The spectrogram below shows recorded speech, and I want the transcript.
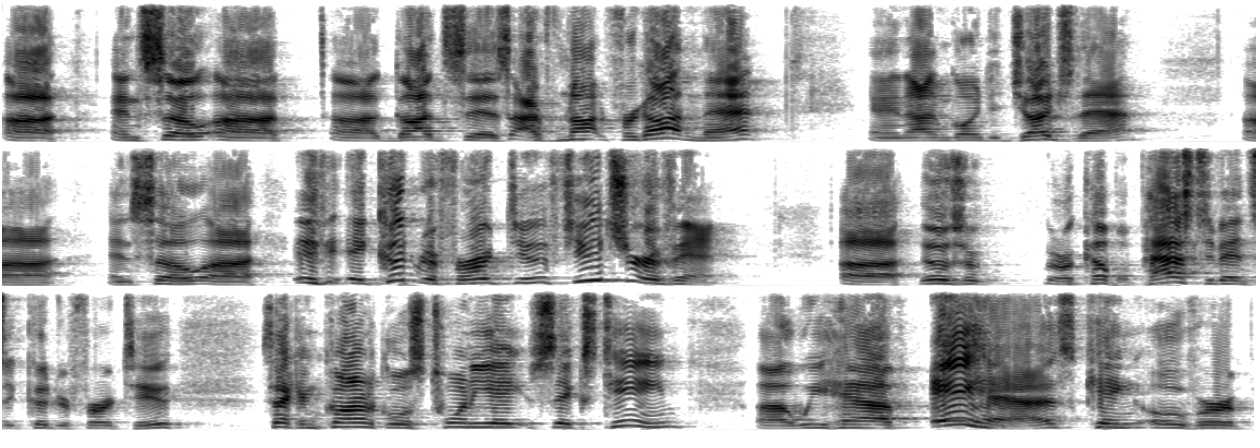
Uh, and so uh, uh God says, I've not forgotten that, and I'm going to judge that. Uh, and so uh, it, it, could refer to a future event. those are, are, a couple past events it could refer to. Second Chronicles 28 16 uh, we have Ahaz, king over,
